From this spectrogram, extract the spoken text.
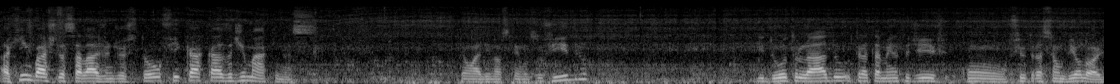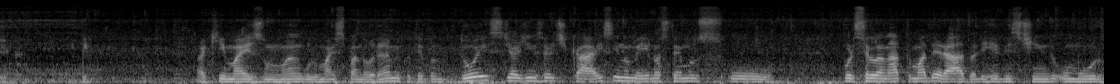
Aqui embaixo dessa laje onde eu estou fica a casa de máquinas. Então ali nós temos o vidro e do outro lado o tratamento de, com filtração biológica. Aqui mais um ângulo mais panorâmico, temos dois jardins verticais e no meio nós temos o porcelanato madeirado ali revestindo o muro.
